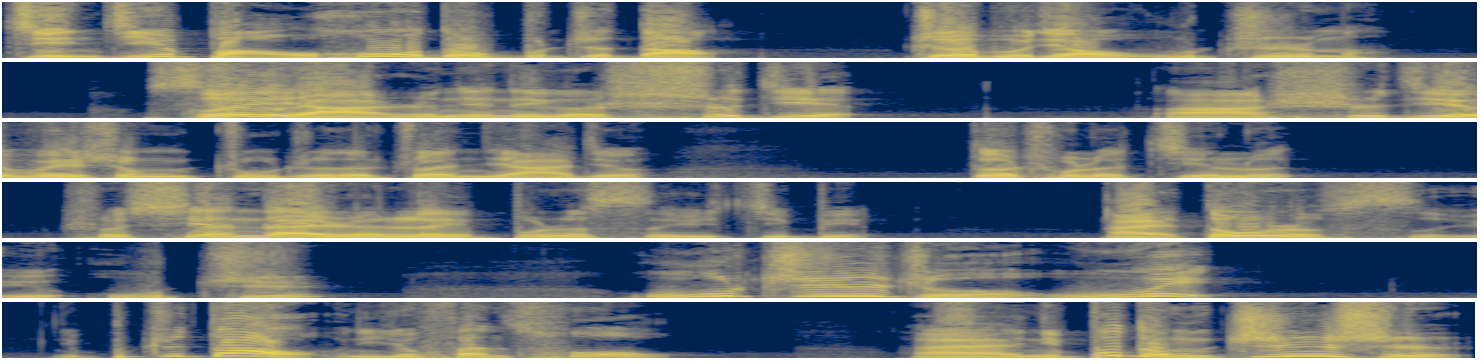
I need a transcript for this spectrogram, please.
紧急保护都不知道，这不叫无知吗？所以啊，人家那个世界啊，世界卫生组织的专家就得出了结论，说现代人类不是死于疾病，哎，都是死于无知。无知者无畏，你不知道你就犯错误，哎，你不懂知识，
